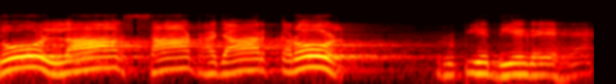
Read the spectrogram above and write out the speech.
दो लाख साठ हज़ार करोड़ रुपये दिए गए हैं।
